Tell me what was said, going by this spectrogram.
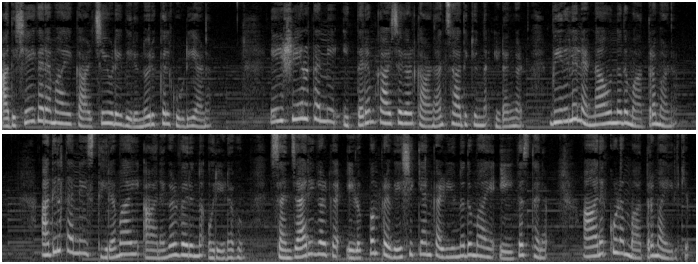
അതിശയകരമായ കാഴ്ചയുടെ വിരുന്നൊരുക്കൽ കൂടിയാണ്. ഏഷ്യയിൽ തന്നെ ഇത്തരം കാഴ്ചകൾ കാണാൻ സാധിക്കുന്ന ഇടങ്ങൾ വിരലിലെണ്ണാവുന്നത് മാത്രമാണ്. അതിൽ തന്നെ സ്ഥിരമായി ആനകൾ വരുന്ന ഒരിടവും സഞ്ചാരികൾക്ക് എളുപ്പം പ്രവേശിക്കാൻ കഴിയുന്നതുമായ ഏക സ്ഥലം ആനക്കുളം മാത്രമായിരിക്കും.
